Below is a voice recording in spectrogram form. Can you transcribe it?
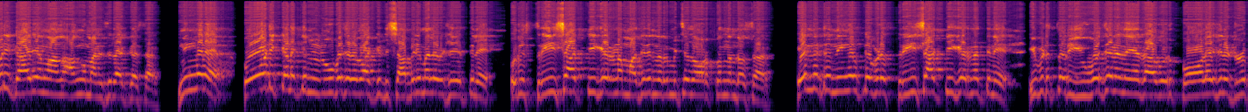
ഒരു കാര്യം അങ്ങ് മനസ്സിലാക്കുക സാർ. നിങ്ങൾ കോടിക്കണക്കിന് രൂപ ചെലവാക്കിയിട്ട് ശബരിമല വിഷയത്തിലെ ഒരു സ്ത്രീ ശാക്തീകരണം മതിൽ നിർമ്മിച്ചത് ഓർക്കുന്നുണ്ടോ സാർ? എന്നിട്ട് നിങ്ങൾക്ക് ഇവിടെ സ്ത്രീ ശാക്തീകരണത്തിന് ഇവിടുത്തെ ഒരു യുവജന നേതാവ് ഒരു കോളേജിലിട്ടൊരു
